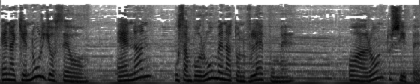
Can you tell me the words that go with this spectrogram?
ένα καινούριο Θεό, έναν που θα μπορούμε να τον βλέπουμε. Ο Αρών τους είπε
